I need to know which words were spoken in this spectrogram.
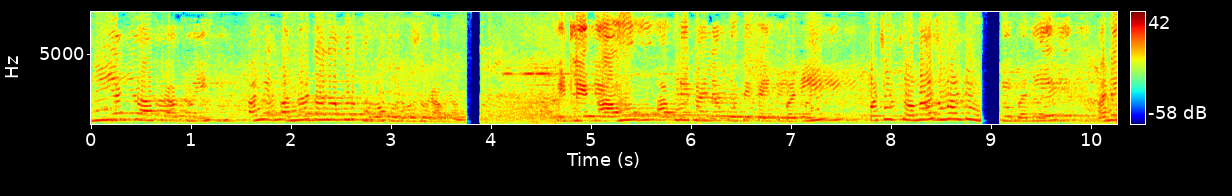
નિયત સાફ રાખવી અને અલ્લાહ તાલા પર પૂરો ભરોસો રાખવો એટલે આવું આપણે પહેલા પોતે કંઈક બનીએ પછી સમાજ માટે ઉપયોગી બનીએ અને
